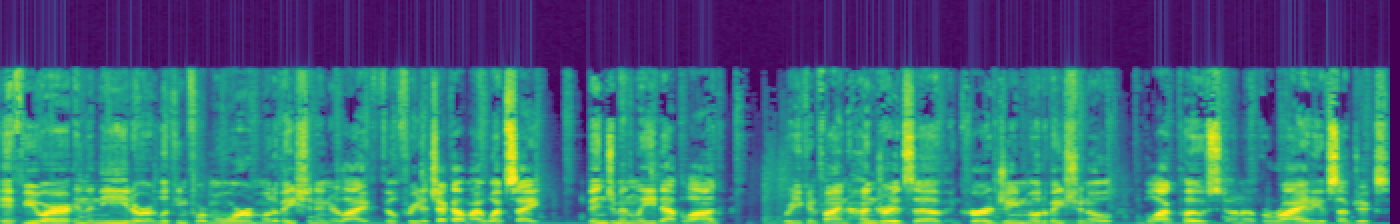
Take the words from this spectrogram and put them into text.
If you are in the need or looking for more motivation in your life, feel free to check out my website, benjaminlee.blog, where you can find hundreds of encouraging, motivational blog posts on a variety of subjects.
